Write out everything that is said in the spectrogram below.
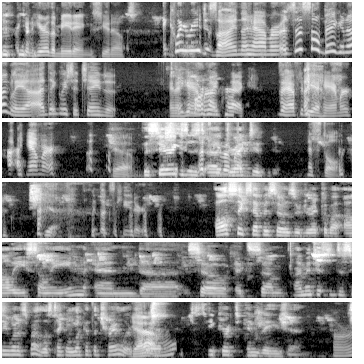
i can hear the meetings you know And Can we redesign the hammer? It's just so big and ugly. I I think we should change it. and a Make it more hammer high does it have to be a hammer A hammer. yeah The series is uh, give him a- directed. pistol Yeah, It looks cuter. All six episodes are directed by Ali Selim, and uh, so it's. Um, I'm interested to see what it's about. Let's take a look at the trailer Yeah. for Secret Invasion. All right.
